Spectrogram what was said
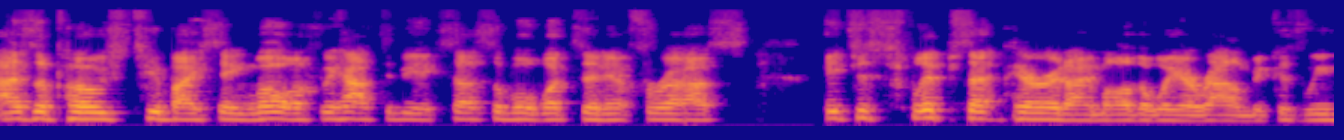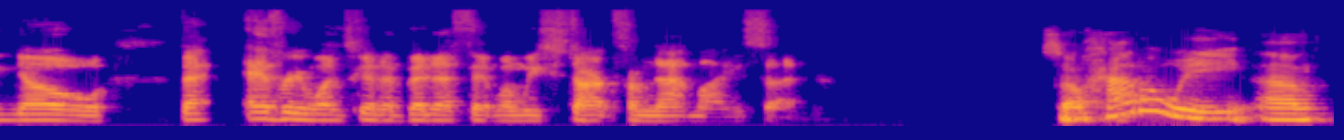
as opposed to by saying well if we have to be accessible what's in it for us it just flips that paradigm all the way around because we know that everyone's going to benefit when we start from that mindset. So, how do we, um,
